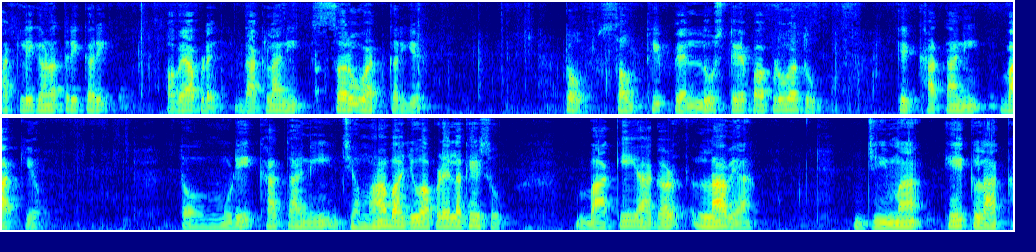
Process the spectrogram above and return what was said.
આટલી ગણતરી કરી. હવે આપણે દાખલાની શરૂઆત કરીએ. તો સૌથી પહેલું સ્ટેપ આપણું હતું કે ખાતાની બાકીઓ. તો મૂડી ખાતાની જમા બાજુ આપણે લખીશું. બાકી આગળ લાવ્યા. જીમાં એક લાખ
